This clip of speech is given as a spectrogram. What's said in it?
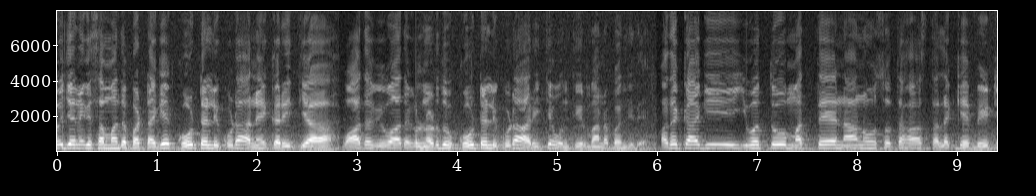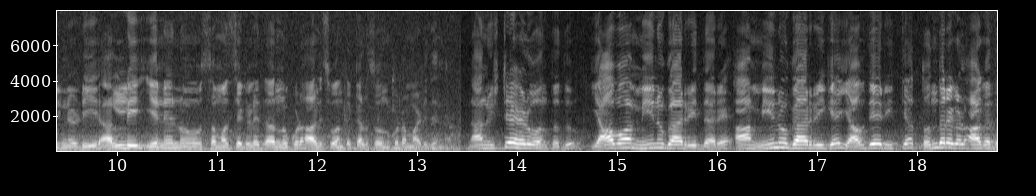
ಯೋಜನೆಗೆ ಸಂಬಂಧಪಟ್ಟಾಗೆ ಕೋರ್ಟಲ್ಲಿ ಕೂಡ ಅನೇಕ ರೀತಿಯ ವಾದ ವಿವಾದಗಳು ನಡೆದು ಕೋರ್ಟಲ್ಲಿ ಕೂಡ ಆ ರೀತಿಯ ಒಂದು ತೀರ್ಮಾನ ಬಂದಿದೆ. ಅದಕ್ಕಾಗಿ ಇವತ್ತು ಮತ್ತೆ ನಾನು ಸ್ವತಃ ಸ್ಥಳಕ್ಕೆ ಭೇಟಿ ನೀಡಿ ಅಲ್ಲಿ ಏನೇನು ಸಮಸ್ಯೆಗಳಿದೆ ಅದನ್ನು ಕೂಡ ಆಲಿಸುವಂತ ಕೆಲಸವನ್ನು ಕೂಡ ಮಾಡಿದ್ದೇನೆ. ನಾನು ಇಷ್ಟೇ ಹೇಳುವಂಥದ್ದು, ಯಾವ ಮೀನುಗಾರರಿದ್ದಾರೆ ಆ ಮೀನುಗಾರರಿಗೆ ಯಾವುದೇ ರೀತಿಯ ತೊಂದರೆಗಳು ಆಗದ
